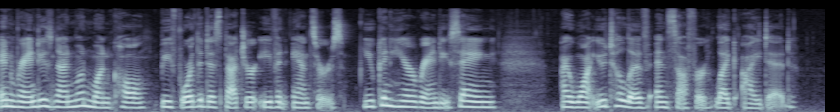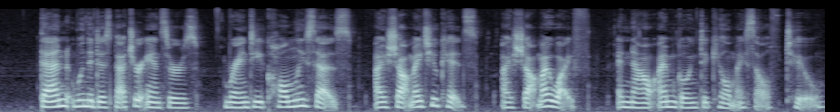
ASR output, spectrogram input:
In Randy's 911 call, before the dispatcher even answers, you can hear Randy saying, I want you to live and suffer like I did. Then, when the dispatcher answers, Randy calmly says, I shot my two kids, I shot my wife, and now I'm going to kill myself too.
